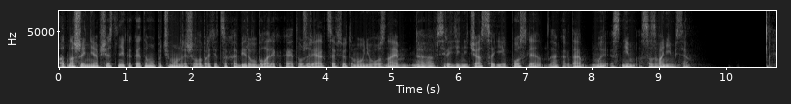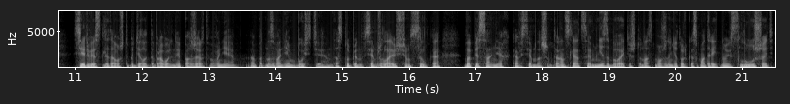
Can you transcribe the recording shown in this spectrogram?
отношение общественника к этому, почему он решил обратиться к Хабирову, была ли какая-то уже реакция, все это мы у него узнаем э, в середине часа и после, э, когда мы с ним созвонимся. Сервис для того, чтобы делать добровольные пожертвования э, под названием Boosty, доступен всем желающим. Ссылка в описаниях ко всем нашим трансляциям. Не забывайте, что нас можно не только смотреть, но и слушать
